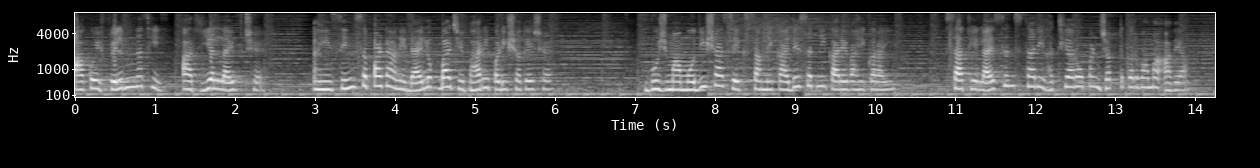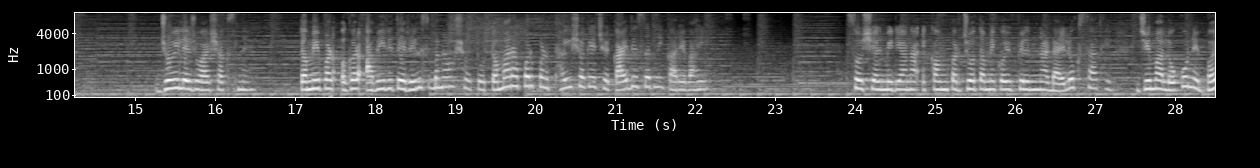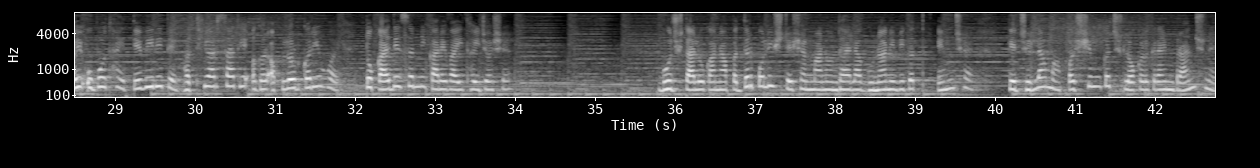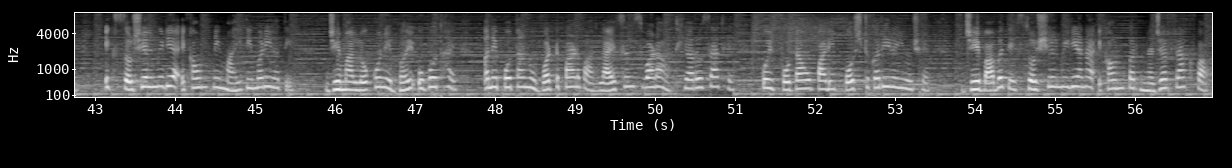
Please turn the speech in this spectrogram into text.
આ કોઈ ફિલ્મ નથી, આ રિયલ લાઈફ છે. અહીં સીન સપાટા અને ડાયલોગબાજી ભારે પડી શકે છે. ભુજમાં મોદી શાહ શેખ સામે કાયદેસરની કાર્યવાહી કરાઈ. સાથે લાયસન્સધારી હથિયારો પણ જપ્ત કરવામાં આવ્યા. જોઈ લેજો આ શખ્સને. તમે પણ અગર આવી રીતે રીલ્સ બનાવશો તો તમારા પર પણ થઈ શકે છે કાયદેસરની કાર્યવાહી. સોશિયલ મીડિયાના એકાઉન્ટ પર જો તમે કોઈ ફિલ્મના ડાયલોગ સાથે, જેમાં લોકોને ભય ઊભો થાય તેવી રીતે હથિયાર સાથે અગર અપલોડ કર્યું હોય, તો કાયદેસરની કાર્યવાહી થઈ જશે. ભુજ તાલુકાના પદ્ધર પોલીસ સ્ટેશનમાં નોંધાયેલા ગુનાની વિગત એમ છે કે જિલ્લામાં પશ્ચિમ કચ્છ લોકલ ક્રાઇમ બ્રાન્ચને એક સોશિયલ મીડિયા એકાઉન્ટની માહિતી મળી હતી, જેમાં લોકોને ભય ઊભો થાય અને પોતાનું વટ પાડવા લાયસન્સવાળા હથિયારો સાથે કોઈ ફોટાઓ પાડી પોસ્ટ કરી રહ્યું છે. જે બાબતે સોશિયલ મીડિયાના એકાઉન્ટ પર નજર રાખવા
